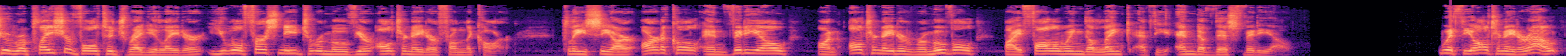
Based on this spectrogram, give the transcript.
To replace your voltage regulator, you will first need to remove your alternator from the car. Please see our article and video on alternator removal by following the link at the end of this video. With the alternator out,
